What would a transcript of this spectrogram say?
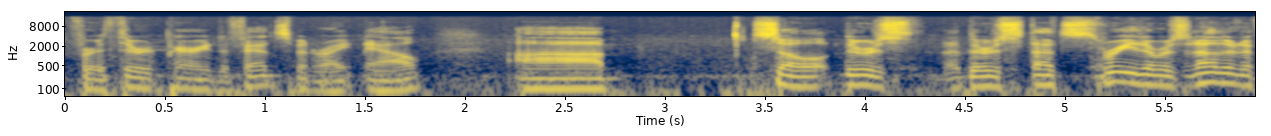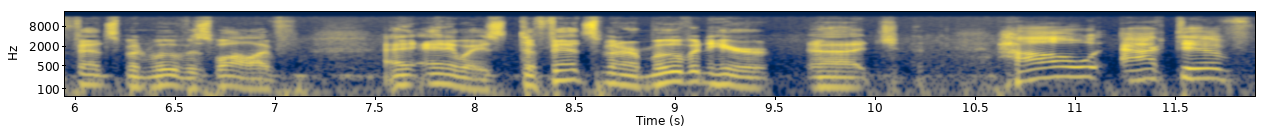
for a third pairing defenseman right now? Um, so there's there's that's three. There was another defenseman move as well. I've, anyways, defensemen are moving here. Uh, how active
